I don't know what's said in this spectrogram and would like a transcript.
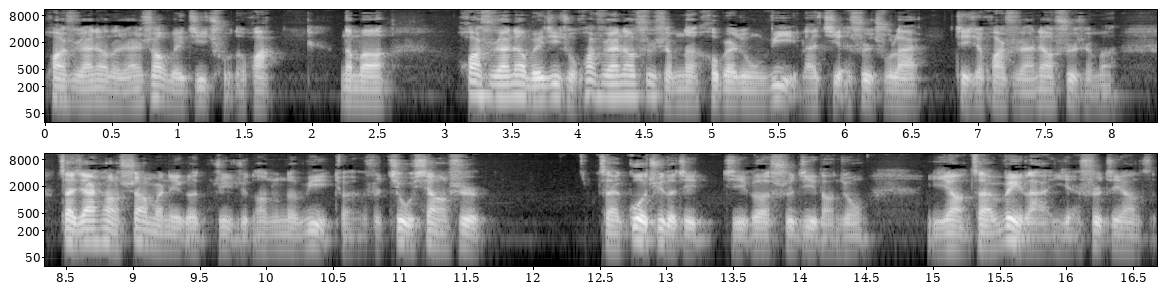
化石燃料的燃烧为基础的话，那么化石燃料为基础，化石燃料是什么呢？后边用 V 来解释出来这些化石燃料是什么，再加上上面那个句子当中的 V，就是就像是在过去的这几个世纪当中一样，在未来也是这样子。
